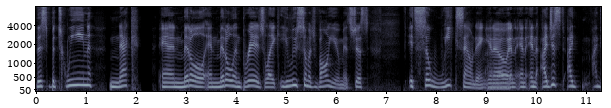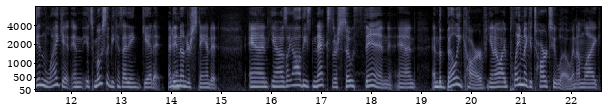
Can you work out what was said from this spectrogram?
This between neck and middle and middle and bridge, like you lose so much volume. It's just, it's so weak sounding, you know, and, and, and I just, I, I didn't like it. And it's mostly because I didn't get it. I Yeah. didn't understand it and you know i was like oh these necks they're so thin and and the belly carve you know i play my guitar too low and i'm like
